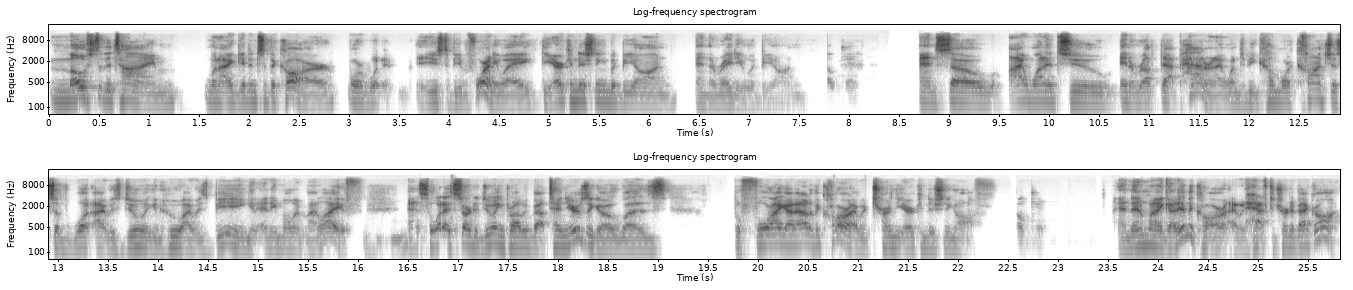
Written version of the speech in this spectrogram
most of the time when I get into the car, or what it used to be before anyway, the air conditioning would be on and the radio would be on. Okay. And so I wanted to interrupt that pattern. I wanted to become more conscious of what I was doing and who I was being at any moment in my life. Mm-hmm. And so what I started doing probably about 10 years ago was before I got out of the car, I would turn the air conditioning off. Okay. And then when I got in the car, I would have to turn it back on. Right.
